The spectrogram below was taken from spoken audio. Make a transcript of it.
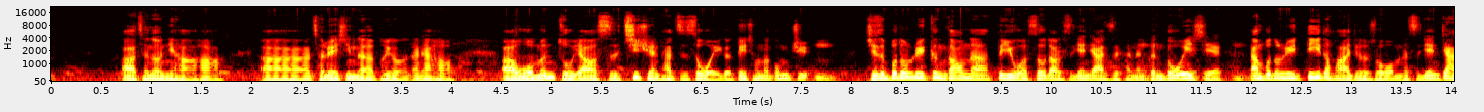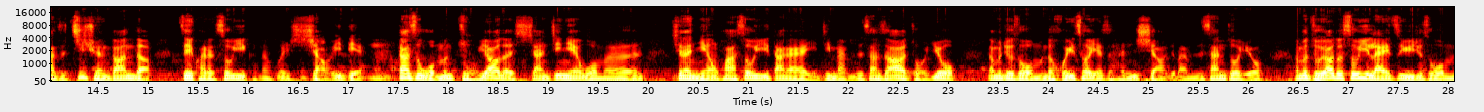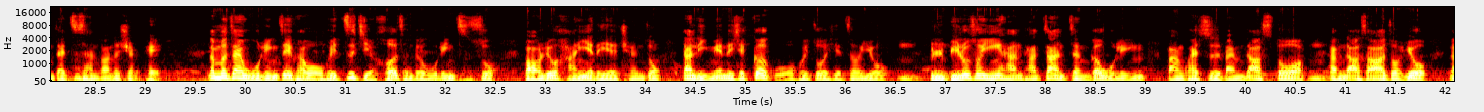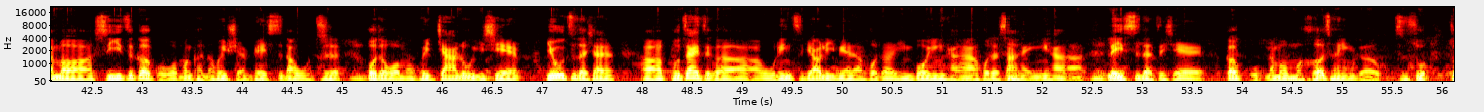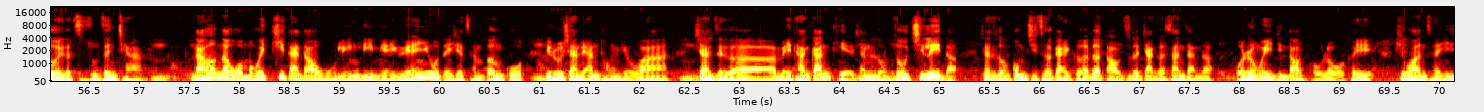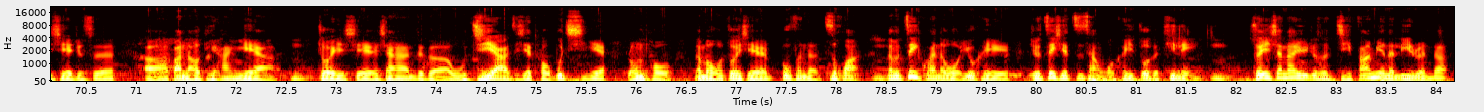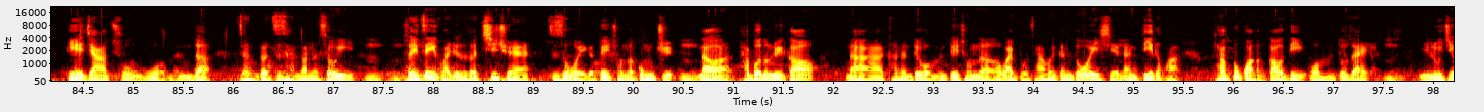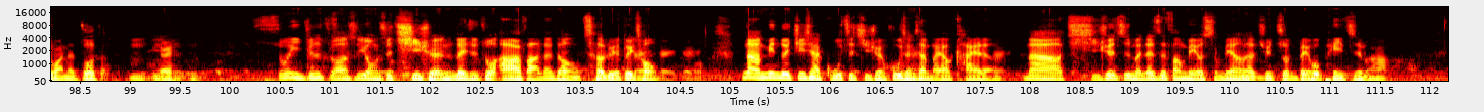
啊，陈总你好哈，啊策略新的朋友大家好，啊我们主要是期权，它只是我一个对冲的工具。嗯，其实波动率更高呢，对于我收到的时间价值可能更多一些。但波动率低的话，就是说我们的时间价值期权端的这一块的收益可能会小一点。嗯，但是我们主要的像今年我们现在年化收益大概已经百分之三十二左右，那么就是说我们的回撤也是很小，就百分之三左右。那么主要的收益来自于就是我们在资产端的选配。那么在五零这块，我会自己合成这个五零指数。保留行业的一些权重，但里面的一些个股我会做一些择优。嗯，比如比如说银行，它占整个五零板块是百分之二十多，百分之二十二左右。那么十一只个股，我们可能会选配四到五只，或者我们会加入一些。优质的像呃不在这个五零指标里面的，或者银波银行啊，或者上海银行啊类似的这些个股，那么我们合成一个指数，做一个指数增强。嗯，然后呢，我们会替代到五零里面原有的一些成分股，比如像两桶油啊，像这个煤炭钢铁，像这种周期类的，像这种供给侧改革的导致的价格上涨的，我认为已经到头了，我可以替换成一些就是。啊，半导体行业啊，嗯，做一些像这个五 G 啊这些头部企业龙头，那么我做一些部分的置换，那么这一块呢，我又可以就这些资产我可以做个 T 零，嗯，所以相当于就是几方面的利润的叠加出我们的整个资产端的收益，嗯嗯，所以这一块就是说期权只是我一个对冲的工具，嗯，那它波动率高，那可能对我们对冲的额外补偿会更多一些，但低的话，它不管高低，我们都在一如既往的做着，嗯，对。所以就是主要是用的是期权，类似做阿尔法的这种策略对冲。对对。那面对接下来股指期权沪深三百要开了，那喜鹊之门在这方面有什么样的去准备或配置吗？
